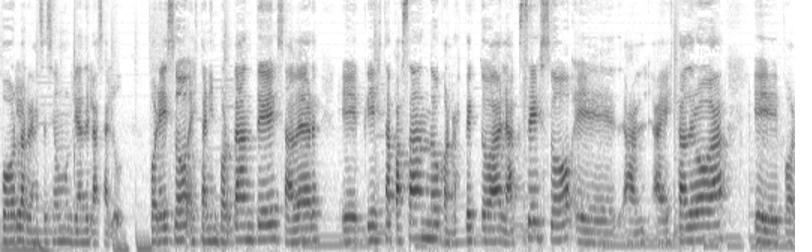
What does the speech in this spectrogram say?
por la Organización Mundial de la Salud. Por eso es tan importante saber eh, qué está pasando con respecto al acceso a, esta droga eh, por,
